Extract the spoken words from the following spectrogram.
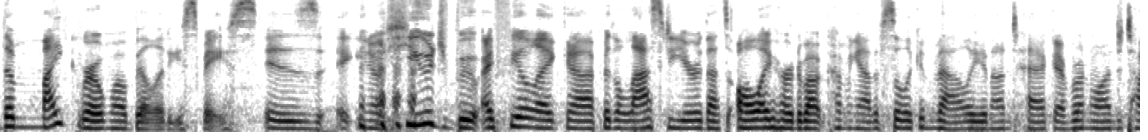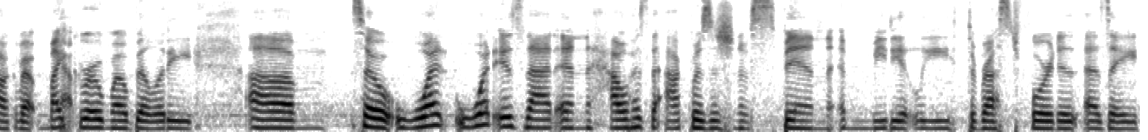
the micro mobility space is you know a huge boot. I feel like uh, for the last year, that's all I heard about coming out of Silicon Valley and on tech. Everyone wanted to talk about micro mobility. Um, so what what is that, and how has the acquisition of Spin immediately thrust Ford as a,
